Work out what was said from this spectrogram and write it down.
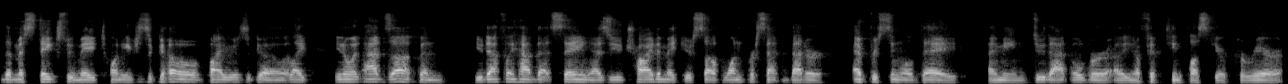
the mistakes we made 20 years ago, five years ago, like, you know, it adds up. And you definitely have that saying as you try to make yourself 1% better every single day. I mean, do that over a, you know, 15 plus year career.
